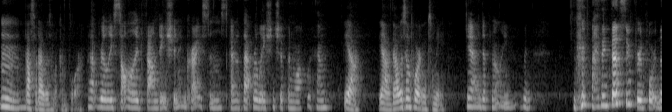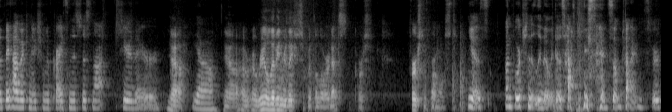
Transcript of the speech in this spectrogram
Mm. That's what I was looking for. That really solid foundation in Christ and just kind of that relationship and walk with Him. Yeah, yeah, that was important to me. Yeah, I definitely would. I think that's super important that they have a connection with Christ and it's just not here, there. Yeah, Yeah, yeah, a, a real living relationship with the Lord. That's of course first and foremost. Yes. Unfortunately, though, it does have to be said sometimes for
